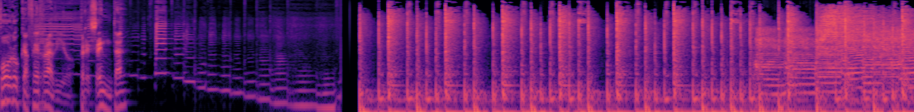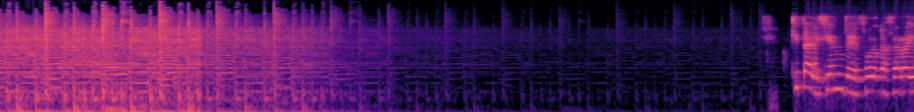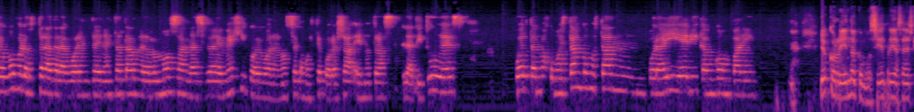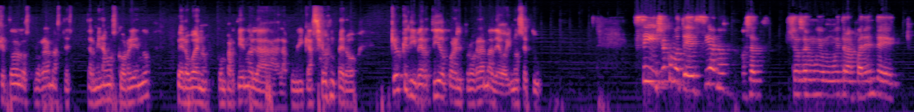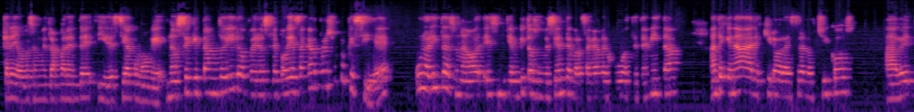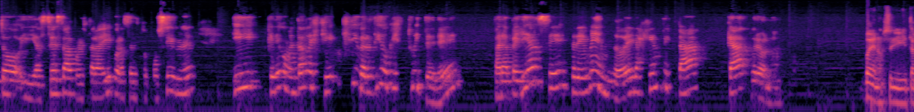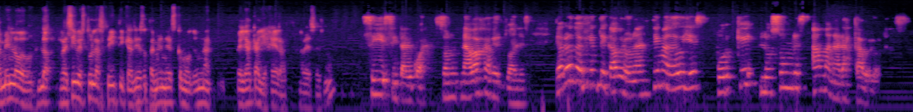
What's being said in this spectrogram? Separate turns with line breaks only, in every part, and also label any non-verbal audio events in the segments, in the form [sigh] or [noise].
Foro Café Radio presenta
tal, gente de Foro Café Radio? ¿Cómo los trata la cuarentena esta tarde hermosa en la Ciudad de México? Y bueno, no sé cómo esté por allá en otras latitudes. Cuéntanos cómo están, cómo están por ahí, Eric and Company.
Yo corriendo, como siempre, ya sabes que todos los programas terminamos corriendo, pero bueno, compartiendo la, la publicación, [laughs] pero creo que divertido por el programa de hoy, no sé tú.
Sí, yo como te decía, no, o sea, yo soy muy, muy transparente, creo que soy muy transparente, y decía como que no sé qué tanto hilo, pero se le podía sacar, pero yo creo que sí, ¿eh? Una horita es, una, es un tiempito suficiente para sacarle jugo a este temita. Antes que nada, les quiero agradecer a los chicos, a Beto y a César por estar ahí, por hacer esto posible. Y quería comentarles que qué divertido que es Twitter, ¿eh? Para pelearse es tremendo, ¿eh? La gente está cabrona.
Bueno, sí, también lo, recibes tú las críticas y eso también es como de una pelea callejera a veces, ¿no?
Sí, sí, tal cual. Son navajas virtuales. Y hablando de gente cabrona, el tema de hoy es por qué los hombres aman a las cabronas.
